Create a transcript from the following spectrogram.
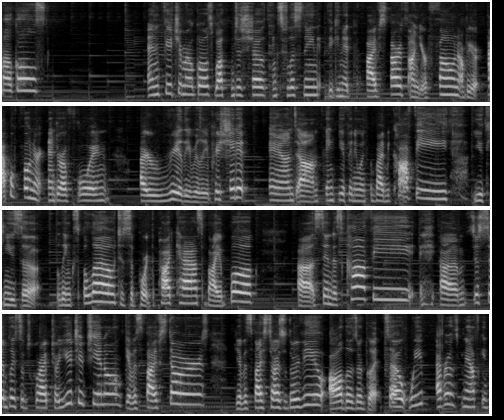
moguls and future moguls. Welcome to the show. Thanks for listening. If you can hit five stars on your phone, of your Apple phone or Android phone, I really, really appreciate it. And um, thank you if anyone can buy me coffee. You can use the links below to support the podcast, buy a book, uh, send us coffee. Um, just simply subscribe to our YouTube channel, give us five stars, give us five stars with a review. All those are good. So we, everyone's been asking,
